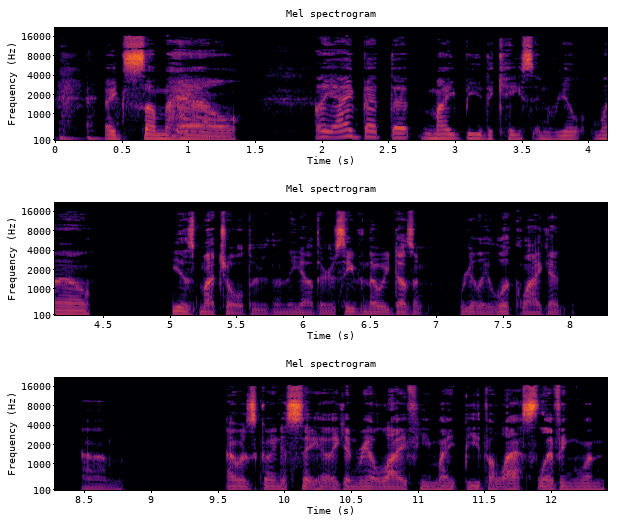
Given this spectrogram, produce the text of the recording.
like somehow, like I bet that might be the case in real. Well, he is much older than the others, even though he doesn't really look like it. Um, I was going to say like in real life he might be the last living one.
